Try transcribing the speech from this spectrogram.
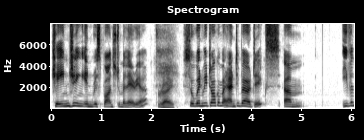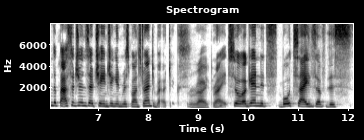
changing in response to malaria. Right. So when we talk about antibiotics, um, even the pathogens are changing in response to antibiotics. Right. Right. So again, it's both sides of this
